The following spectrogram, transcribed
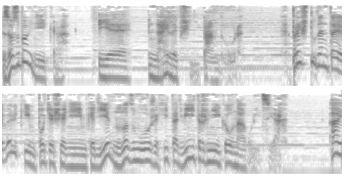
Zo zbojníka je najlepší pandúr. Pre študenta je veľkým potešením, keď jednu noc môže chytať výtržníkov na uliciach. Aj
